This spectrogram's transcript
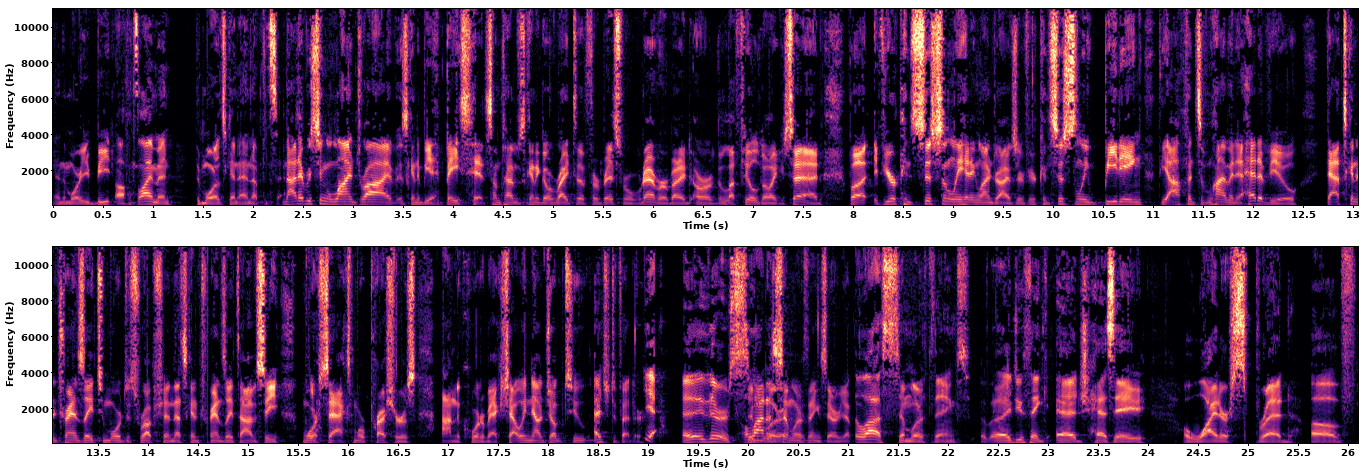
And the more you beat offensive linemen, the more it's going to end up in sacks. Not every single line drive is going to be a base hit. Sometimes it's going to go right to the third baseman or whatever, but or the left fielder, like you said. But if you're consistently hitting line drives, or if you're consistently beating the offensive lineman ahead of you, that's going to translate to more disruption. That's going to translate to obviously more sacks, more pressures on the quarterback. Shall we now jump to edge defender? Yeah, uh, there's similar, a lot of similar things there. Yep, a lot of similar things. But I do think edge has a a wider spread of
